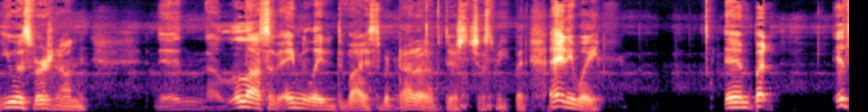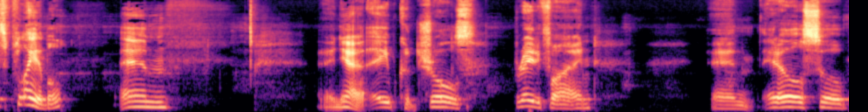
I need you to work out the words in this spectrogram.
US version on lots of emulated devices, but I don't know if there's just me. But anyway, um, but it's playable, and and yeah, Abe controls pretty fine, and it also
